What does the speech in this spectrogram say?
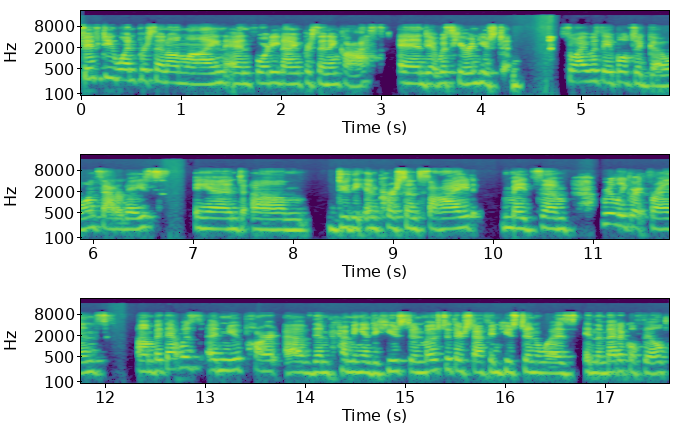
51% online and 49% in class. And it was here in Houston. So I was able to go on Saturdays and um, do the in person side, made some really great friends. Um, but that was a new part of them coming into Houston. Most of their stuff in Houston was in the medical field,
